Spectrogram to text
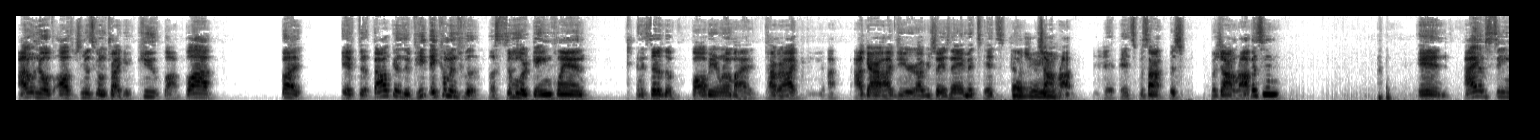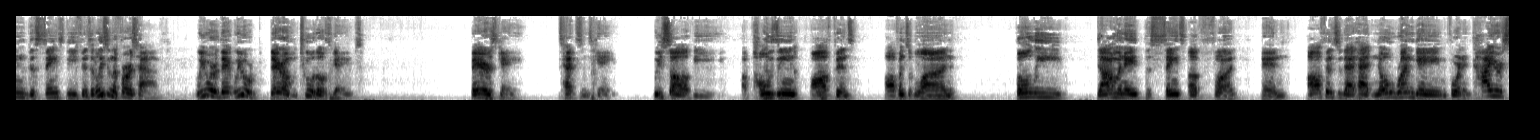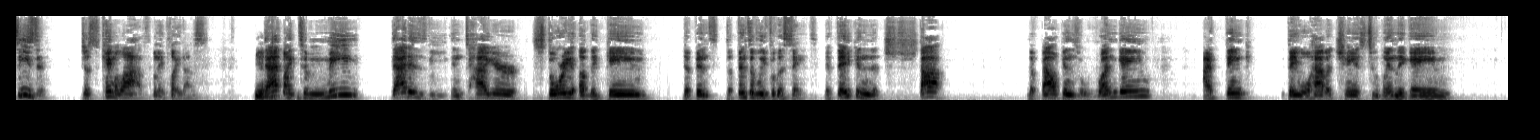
I don't know if Arthur Smith's going to try to get cute, blah blah. But if the Falcons, if he, they come into a, a similar game plan, and instead of the ball being run by Tyler I, I, Agar, Agier, however you say his name, it's it's Algeria. John Rob, it's Basan, Bijan Robinson, and I have seen the Saints defense, at least in the first half. We were there. We were there on two of those games. Bears game, Texans game. We saw the opposing offense, offensive line, fully dominate the Saints up front, and offensive that had no run game for an entire season just came alive when they played us Yeah. that like to me that is the entire story of the game defense defensively for the Saints. If they can stop the Falcons run game, I think they will have a chance to win the game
